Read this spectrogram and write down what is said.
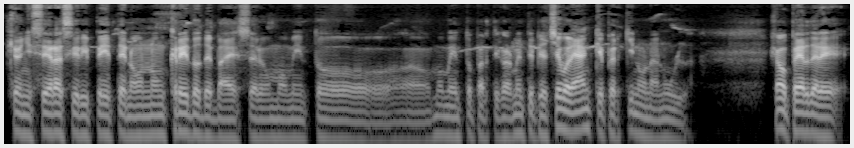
che ogni sera si ripete non, non credo debba essere un momento, un momento, particolarmente piacevole anche per chi non ha nulla. Lasciamo perdere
